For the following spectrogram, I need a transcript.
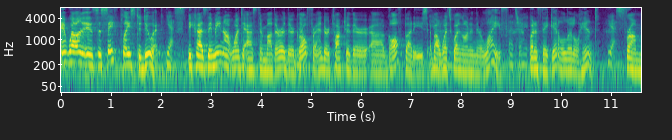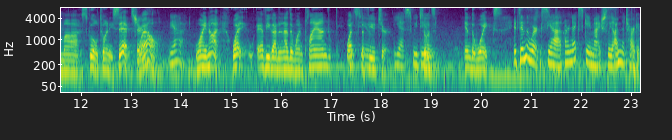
And well, it's a safe place to do it. Yes. Because they may not want to ask their mother or their girlfriend or talk to their uh, golf buddies about what's going on in their life. That's right. But if they get a little hint Yes. from uh, School 26, Sure. well, Yeah. why not? What have you got another one planned? What's the future? Yes, we do. So it's in the works. It's in the works, yeah. Our next game, actually, I'm the target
